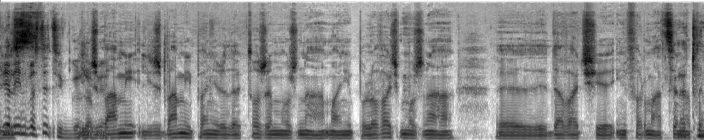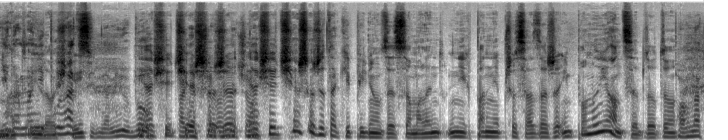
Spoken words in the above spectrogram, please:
wiele inwestycji w Gorzowie. Liczbami, liczbami, panie redaktorze, można manipulować, można dawać e, informacje Ale na tu nie temat ma ilości. ja, się cieszę, że, ja się cieszę, że takie pieniądze są, ale niech pan nie przesadza, że imponujące. To, to, Ponad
